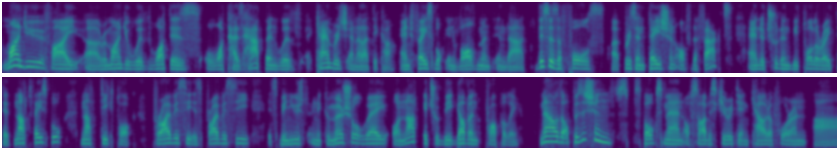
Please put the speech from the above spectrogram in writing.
Mind you, if I uh, remind you with what is what has happened with Cambridge Analytica and Facebook involvement in that, this is a false uh, presentation of the facts and it shouldn't be tolerated. Not Facebook, not TikTok. Privacy is privacy. It's been used in a commercial way or not. It should be governed properly. Now, the opposition spokesman of cybersecurity and counter foreign uh,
